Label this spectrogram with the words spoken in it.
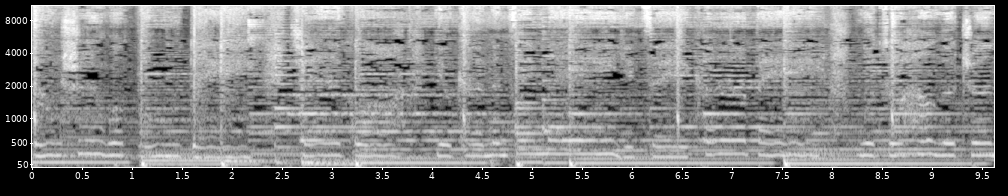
都是我不对，结果有可能最美也最可悲。我做好了准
